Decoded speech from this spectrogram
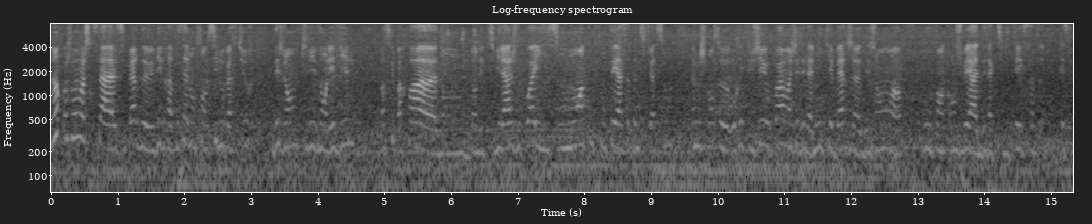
Non, franchement, moi je trouve ça super de vivre à Bruxelles, on sent aussi l'ouverture des gens qui vivent dans les villes, parce que parfois euh, dans, des petits villages ou quoi, ils sont moins confrontés à certaines situations, même je pense aux, réfugiés ou quoi, moi j'ai des amis qui hébergent des gens, euh, ou quand je vais à des activités extra, ex-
